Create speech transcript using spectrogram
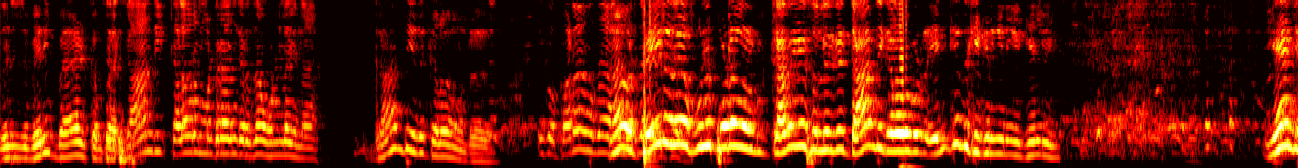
திஸ் இஸ் வெரி பேட் சரி, கம்பேரிசன் காந்தி கலவரம் பண்றாருங்கிறது தான் ஒன்லைனா காந்தி எது கலவரம் பண்ணுறாரு இப்போ படம் நான் ஒரு ட்ரெயிலரே ஃபுல் படம் ஒரு கதையே சொல்லியிருக்கேன். காந்தி கலவரம் பண்ணுற எங்கேருந்து கேட்குறீங்க நீங்கள் கேள்வி? ஏங்க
